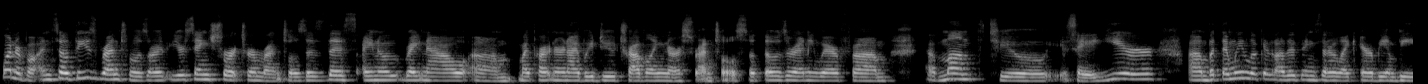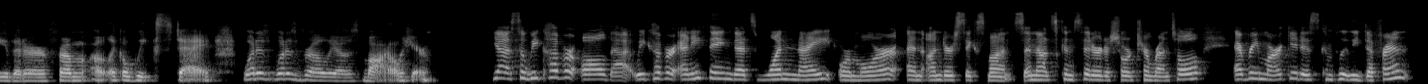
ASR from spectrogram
Wonderful. And so these rentals are, you're saying short term rentals. Is this, I know right now, um, my partner and I, we do traveling nurse rentals. So those are anywhere from a month to say a year. Um, but then we look at other things that are like Airbnb that are from uh, like a week stay. What is, what is Vrolio's model here? Yeah, so we cover all that. We cover anything that's one night or more and under six months, and that's considered a short term rental. Every market is completely different.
